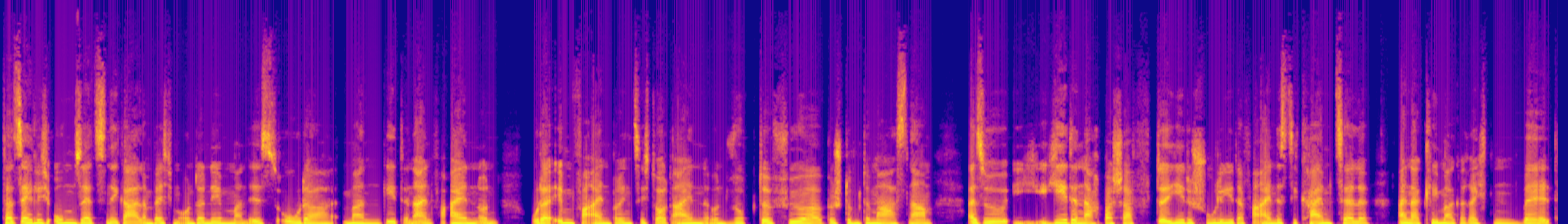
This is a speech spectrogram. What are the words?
tatsächlich umsetzen, egal in welchem Unternehmen man ist, oder man geht in einen Verein und oder im Verein bringt sich dort ein und wirbt für bestimmte Maßnahmen. Also jede Nachbarschaft, jede Schule, jeder Verein ist die Keimzelle einer klimagerechten Welt.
